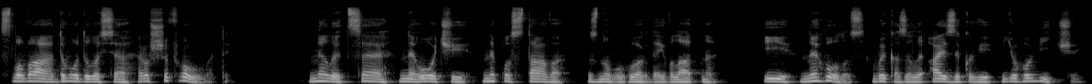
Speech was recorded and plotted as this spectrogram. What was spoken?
Слова доводилося розшифровувати. Не лице, не очі, не постава, знову горда і владна, і не голос виказали Айзекові його відчай.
